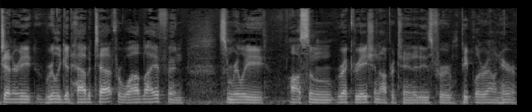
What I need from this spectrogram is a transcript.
generate really good habitat for wildlife and some really awesome recreation opportunities for people around here.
